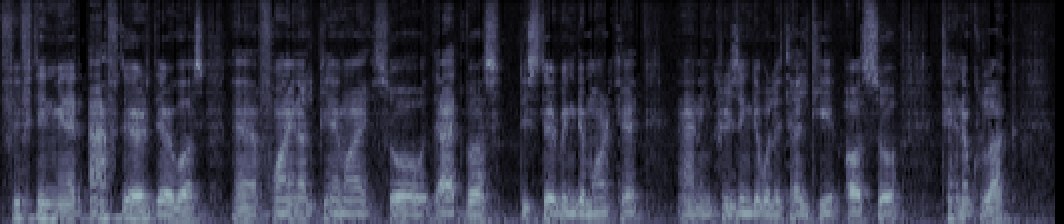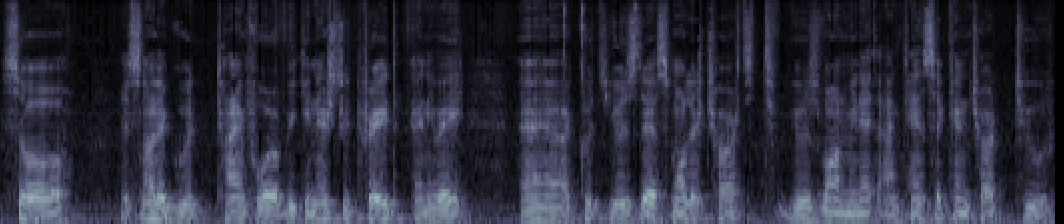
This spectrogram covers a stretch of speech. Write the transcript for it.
15 minutes after there was a final PMI so that was disturbing the market and increasing the volatility also 10 o'clock. So it's not a good time for beginners to trade anyway. Uh, I could use the smaller chart use one minute and 10 second chart to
